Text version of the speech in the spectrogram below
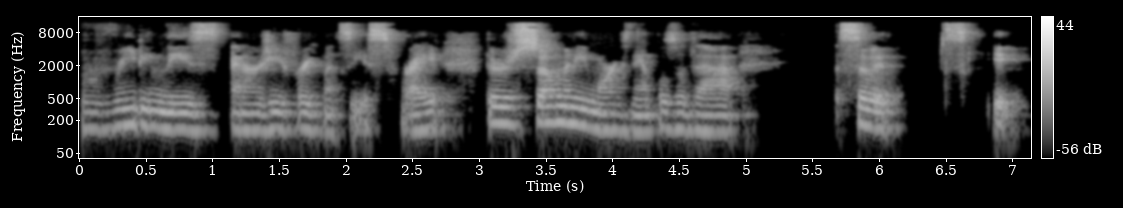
reading these energy frequencies, right? There's so many more examples of that. So it it,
